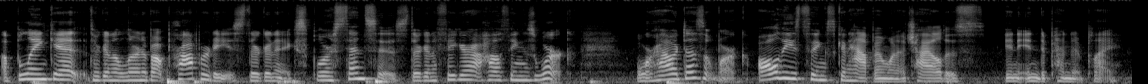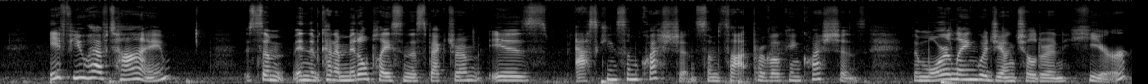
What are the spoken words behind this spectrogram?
a blanket. They're going to learn about properties. They're going to explore senses. They're going to figure out how things work or how it doesn't work. All these things can happen when a child is in independent play if you have time, some in the kind of middle place in the spectrum is asking some questions, some thought provoking questions. The more language young children hear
